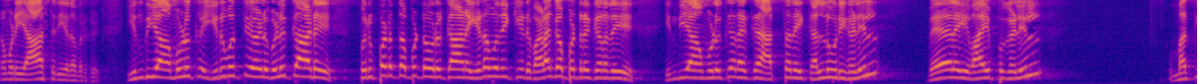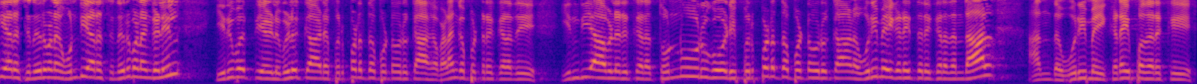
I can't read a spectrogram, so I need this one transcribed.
நம்முடைய ஆசிரியர் அவர்கள். இந்தியா முழுக்க இருபத்தி ஏழு விழுக்காடு பிற்படுத்தப்பட்டோருக்கான இடஒதுக்கீடு வழங்கப்பட்டிருக்கிறது. இந்தியா முழுக்க இருக்கிற அத்தனை கல்லூரிகளில் வேலை வாய்ப்புகளில் மத்திய அரசு நிறுவன ஒன்றிய அரசு நிறுவனங்களில் இருபத்தி ஏழு விழுக்காடு பிற்படுத்தப்பட்டோருக்காக வழங்கப்பட்டிருக்கிறது. இந்தியாவில் இருக்கிற தொண்ணூறு கோடி பிற்படுத்தப்பட்டோருக்கான உரிமை கிடைத்திருக்கிறது என்றால் அந்த உரிமை கிடைப்பதற்கு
